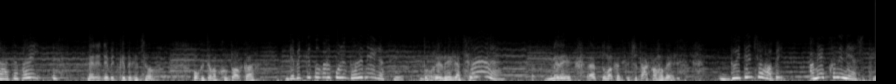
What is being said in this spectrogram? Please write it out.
রাজা ভাই মেরি ডেভিডকে দেখেছ? ওকে যে আমার খুব দরকার। ডেভিডকে তো কাল পুলিশ ধরে নিয়ে গেছে। ধরে নিয়ে গেছে? হ্যাঁ। মেরি তোমার কাছে কিছু টাকা হবে? দুই তিনশো হবে। আমি এক্ষুনি নিয়ে আসছি।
